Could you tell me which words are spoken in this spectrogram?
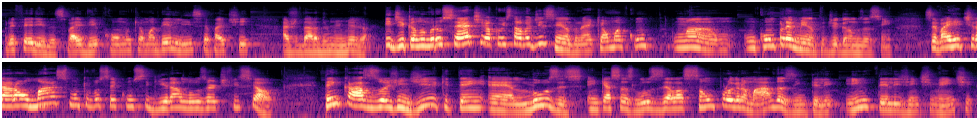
preferidas. Vai ver como que é uma delícia, vai te ajudar a dormir melhor. E dica número 7 é o que eu estava dizendo, né? Que é uma, uma, um complemento, digamos assim. Você vai retirar ao máximo que você conseguir a luz artificial. Tem casos hoje em dia que tem é, luzes em que essas luzes elas são programadas inteligentemente,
